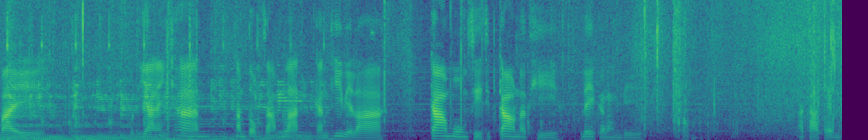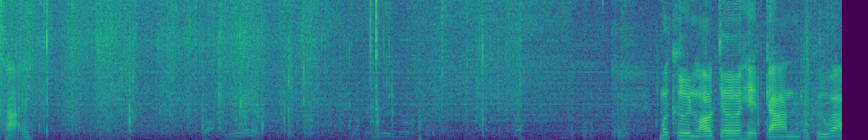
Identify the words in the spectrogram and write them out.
ไปอุทยานแห่งชาติน้ำตกสามหลั่นกันที่เวลา9โมง49 นาที เลขกำลังดี อากาศแจ่มใสเกาะอันนี้ไว้นะเดี๋ยวจะลื่นด้วยเมื่อคืนเราเจอเหตุการณ์ก็คือว่า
